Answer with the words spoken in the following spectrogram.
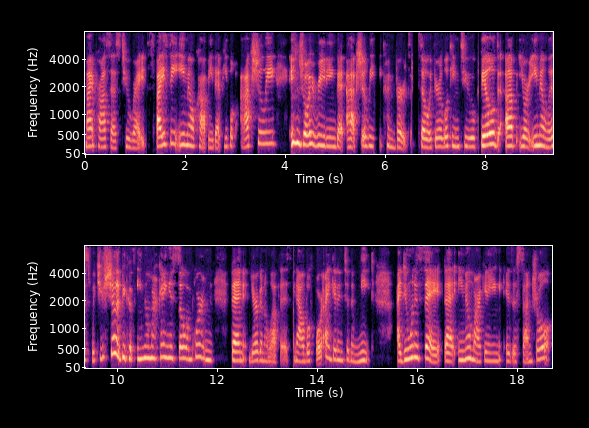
my process to write spicy email copy that people actually enjoy reading, that actually converts. So, if you're looking to build up your email list, which you should because email marketing is so important, then you're going to love this. Now, before I get into the meat, I do want to say that email marketing is essential,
